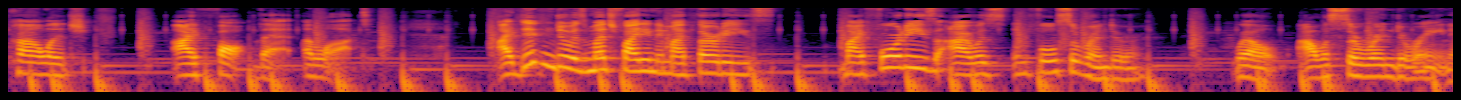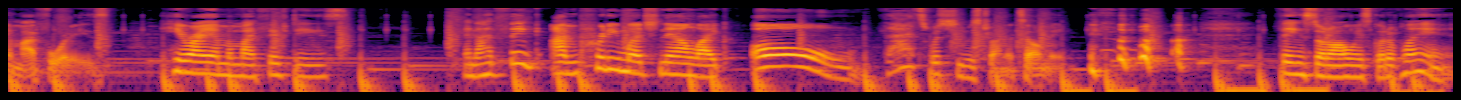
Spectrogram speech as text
college, I fought that a lot. I didn't do as much fighting in my 30s. My 40s, I was in full surrender. Well, I was surrendering in my 40s. Here I am in my 50s. And I think I'm pretty much now like, oh, that's what she was trying to tell me. Things don't always go to plan.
